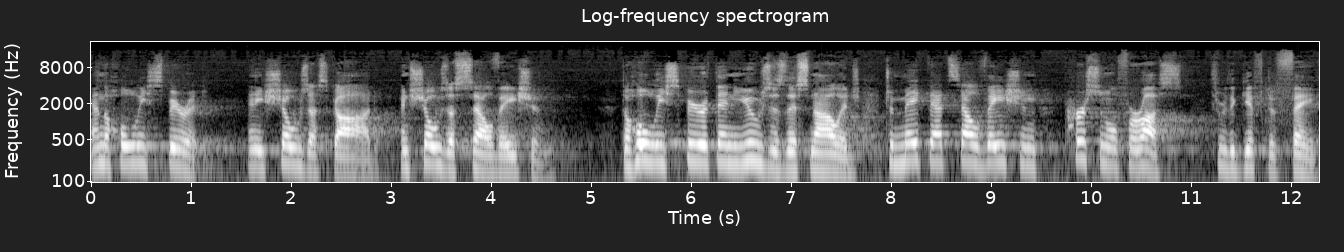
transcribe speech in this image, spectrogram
and the Holy Spirit, and He shows us God and shows us salvation. The Holy Spirit then uses this knowledge to make that salvation personal for us through the gift of faith.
